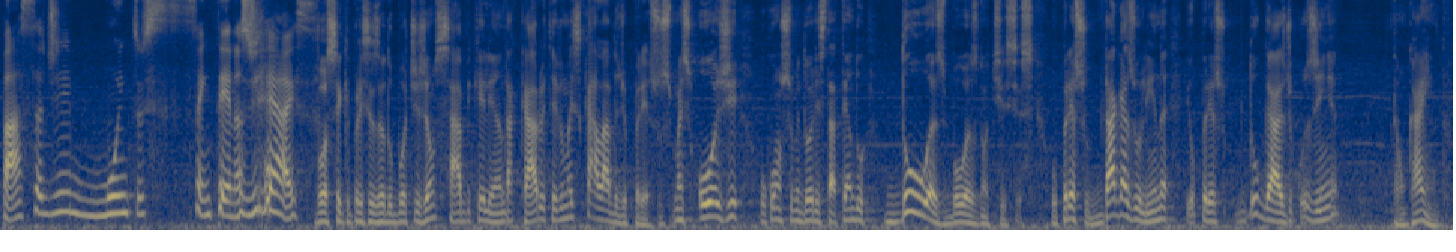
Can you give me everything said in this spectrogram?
passa de muitos centenas de reais. Você que precisa do botijão sabe que ele anda caro e teve uma escalada de preços. Mas hoje o consumidor está tendo duas boas notícias: o preço da gasolina e o preço do gás de cozinha estão caindo.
